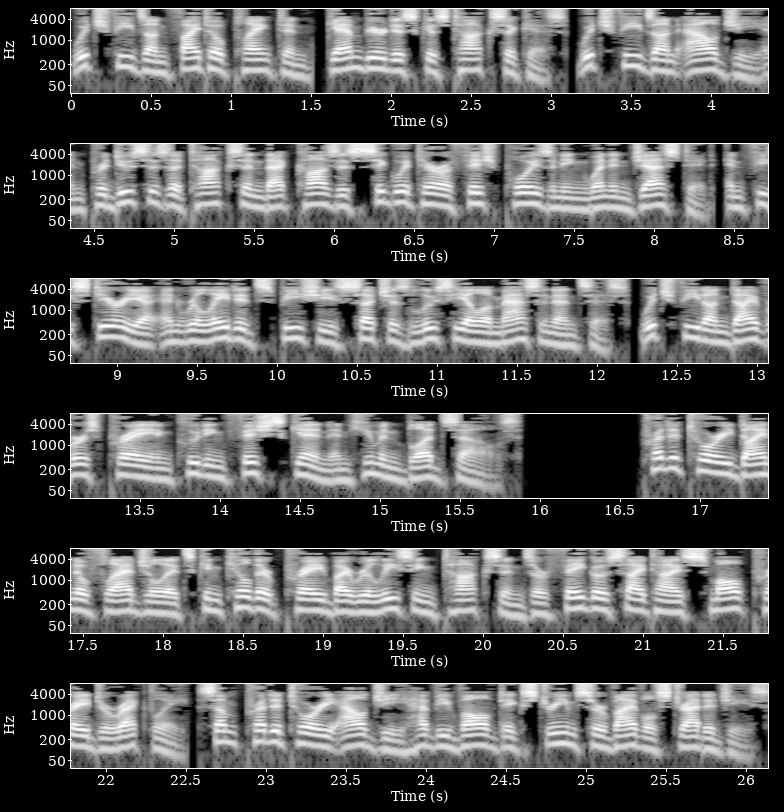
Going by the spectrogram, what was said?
which feeds on phytoplankton, Gambierdiscus toxicus, which feeds on algae and produces a toxin that causes ciguatera fish poisoning when ingested, and Pfiesteria and related species such as Luciella masanensis, which feed on diverse prey including fish skin and human blood cells. Predatory dinoflagellates can kill their prey by releasing toxins or phagocytize small prey directly. Some predatory algae have evolved extreme survival strategies.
